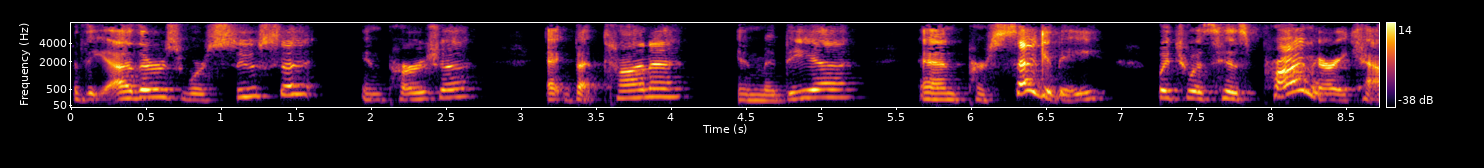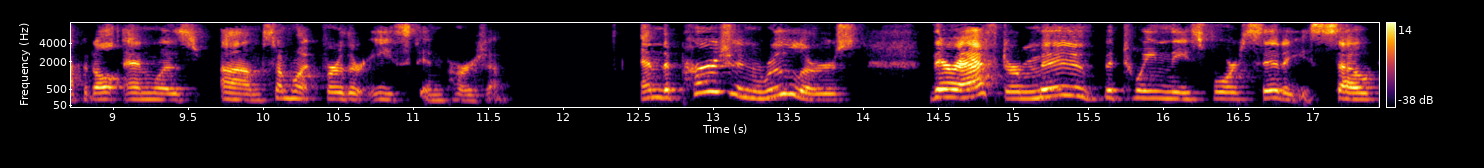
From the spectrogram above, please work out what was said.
but the others were Susa in Persia, Ecbatana in Media, and Pasargadae, which was his primary capital and was um, somewhat further east in Persia. And the Persian rulers thereafter moved between these four cities. So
